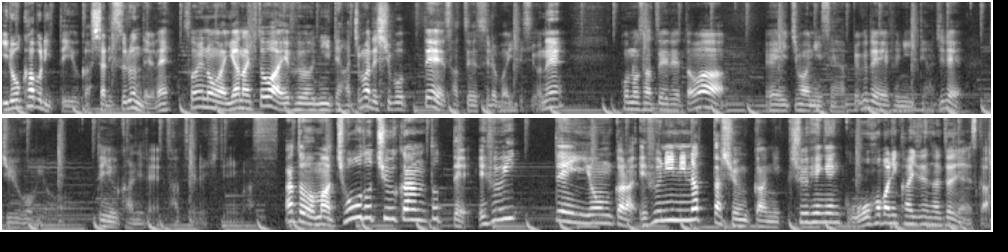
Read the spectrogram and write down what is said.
色かぶりっていうかしたりするんだよね。そういうのが嫌な人は F2.8 まで絞って撮影すればいいですよね。この撮影データは、12800で F2.8 で15秒っていう感じで撮影できています。あとまあちょうど中間取って F1.4 から F2 になった瞬間に周辺原稿大幅に改善されたじゃないですか。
